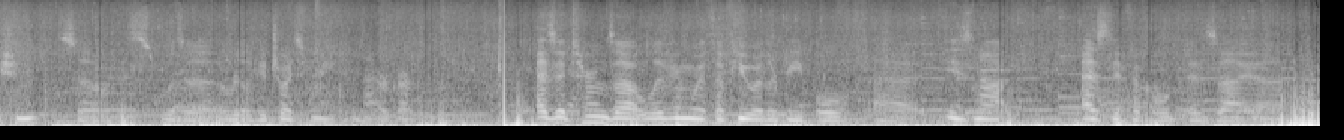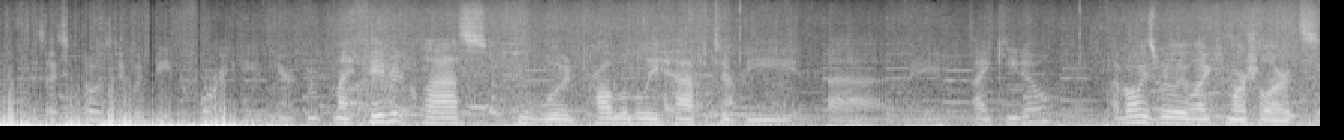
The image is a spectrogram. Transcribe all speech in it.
transportation, so this was a, a, really good choice for me in that regard. As it turns out, living with a few other people uh, is not as difficult as I uh, as I supposed it would be before I came here. My favorite class would probably have to be uh, Aikido. I've always really liked martial arts.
